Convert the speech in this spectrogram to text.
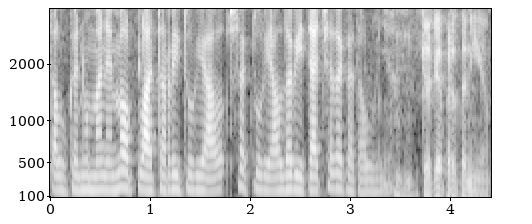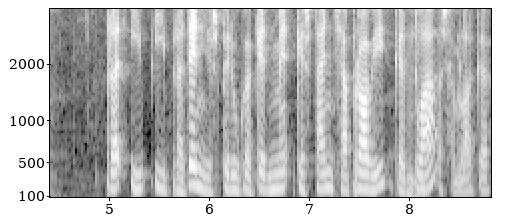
del que anomenem el Pla Territorial Sectorial d'Habitatge de Catalunya. Uh -huh. Que què pretenia? Pre i, i pretén, i espero que aquest, aquest any s'aprovi, aquest mm. pla, mm. sembla que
